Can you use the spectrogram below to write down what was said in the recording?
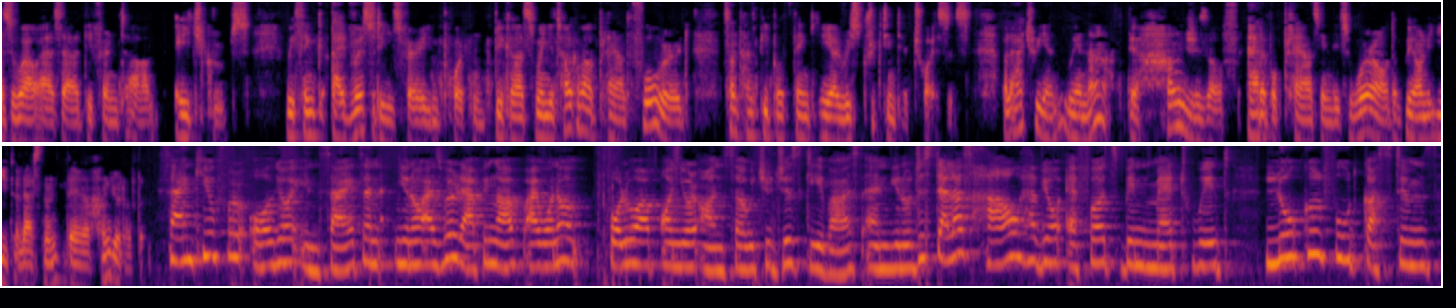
as well as uh, different uh, age groups. We think diversity is very important because when you talk about plant forward, sometimes people think you are restricting their choices, but actually we're not. There are hundreds of edible plants in this world. We only eat less than, than a hundred of them. Thank you for all your insights. And, you know, as we're wrapping up, I want to follow up on your answer, which you just gave us. And, you know, just tell us how have your efforts been met with local food customs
